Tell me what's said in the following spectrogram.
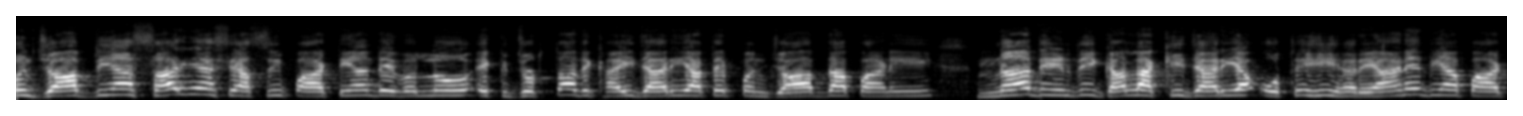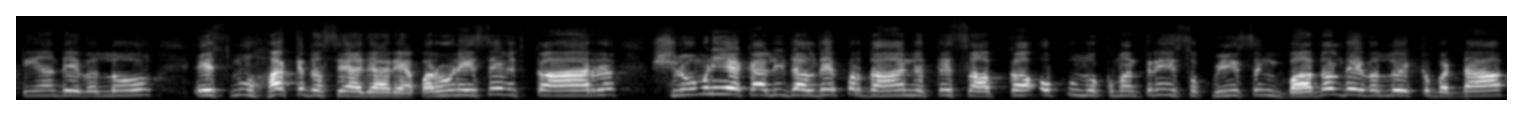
ਪੰਜਾਬ ਦੀਆਂ ਸਾਰੀਆਂ ਸਿਆਸੀ ਪਾਰਟੀਆਂ ਦੇ ਵੱਲੋਂ ਇਕਜੁੱਟਤਾ ਦਿਖਾਈ ਜਾ ਰਹੀ ਆ ਤੇ ਪੰਜਾਬ ਦਾ ਪਾਣੀ ਨਾ ਦੇਣ ਦੀ ਗੱਲ ਆਖੀ ਜਾ ਰਹੀ ਆ, ਉੱਥੇ ਹੀ ਹਰਿਆਣੇ ਦੀਆਂ ਪਾਰਟੀਆਂ ਦੇ ਵੱਲੋਂ ਇਸ ਨੂੰ ਹੱਕ ਦੱਸਿਆ ਜਾ ਰਿਹਾ। ਪਰ ਹੁਣ ਇਸੇ ਵਿਚਕਾਰ ਸ਼੍ਰੋਮਣੀ ਅਕਾਲੀ ਦਲ ਦੇ ਪ੍ਰਧਾਨ ਅਤੇ ਸਾਬਕਾ ਉਪ ਮੁੱਖ ਮੰਤਰੀ ਸੁਖਬੀਰ ਸਿੰਘ ਬਾਦਲ ਦੇ ਵੱਲੋਂ ਇੱਕ ਵੱਡਾ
